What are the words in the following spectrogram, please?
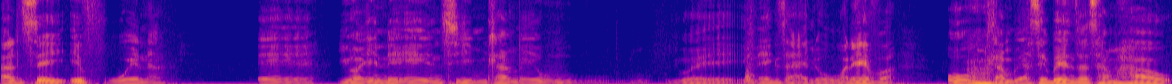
I'll say if when uh, eh, you are in the ANC, mhlambe you were in exile or whatever, or hmm. mhlambe uyasebenza somehow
